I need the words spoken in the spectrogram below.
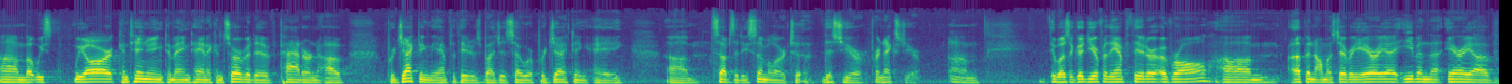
Um, But we, we are continuing to maintain a conservative pattern of projecting the amphitheater's budget, so we're projecting a um, subsidy similar to this year for next year. Um, it was a good year for the amphitheater overall, um, up in almost every area, even the area of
